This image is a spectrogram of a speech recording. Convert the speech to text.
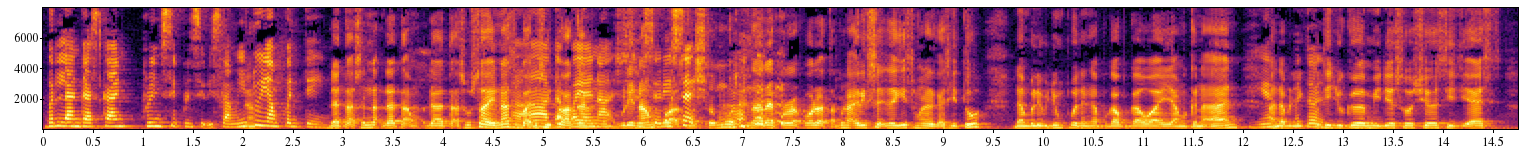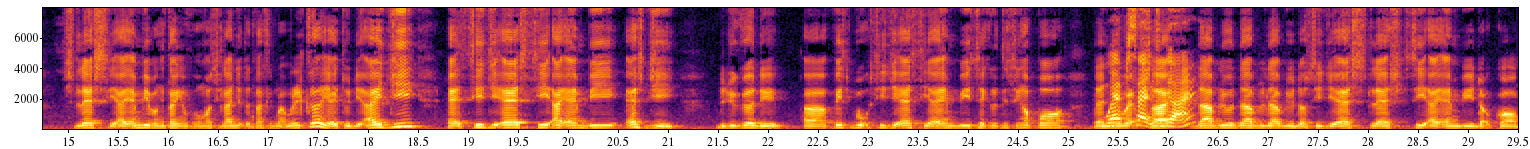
berlandaskan prinsip-prinsip Islam. Itu yang penting. Dah tak senang dah tak dah tak susah Ina sebab Ah, di situ tak akan boleh research- nampak research. semua senarai produk-produk tak perlu nak research lagi semua ada dekat situ dan boleh berjumpa dengan pegawai-pegawai yang berkenaan. Ya, Anda boleh betul. ikuti juga media sosial CGS slash CIMB mengetahui informasi lanjut tentang khidmat mereka iaitu di IG at CGS CIMB SG dan juga di uh, Facebook CGS CIMB Security Singapore dan Website di website juga, eh? www.cgs slash cimb.com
